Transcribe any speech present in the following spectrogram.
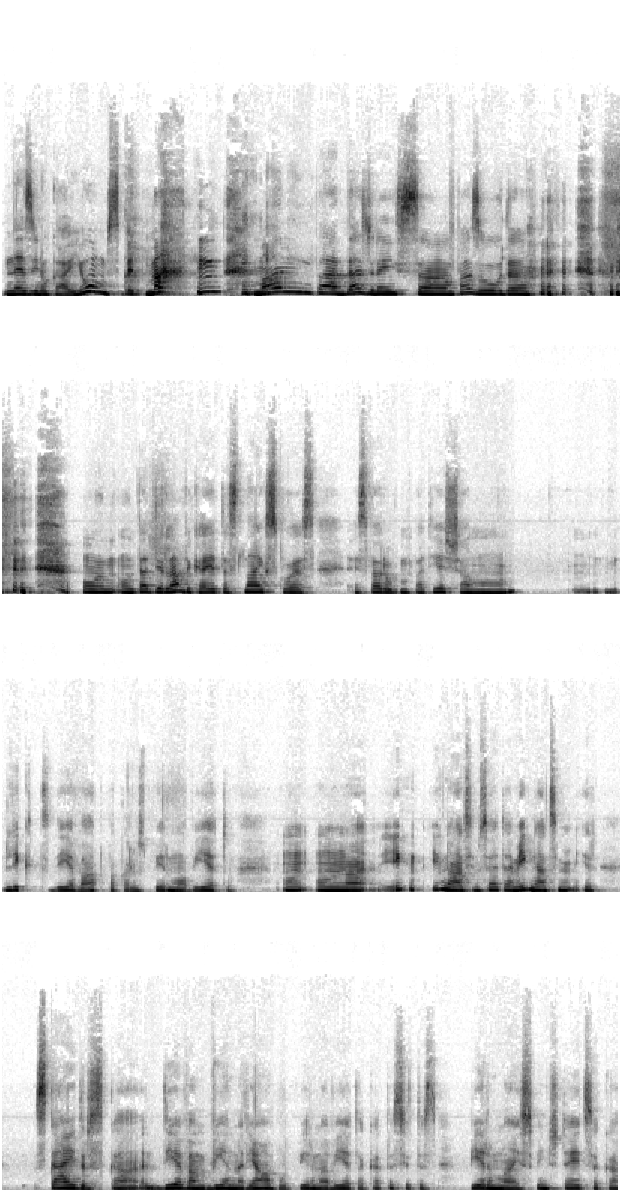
nezinu, kā jums, bet man, man tā dažreiz uh, pazūda. un, un tad ir labi, ka ir tas laiks, ko es, es varu patiešām likt Dievu atpakaļ uz pirmo vietu. Un, un Ig- Ignācijam, Svētajam Ignācijam ir skaidrs, ka Dievam vienmēr jābūt pirmā vieta, ka tas ir tas pirmais. Viņš teica, ka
